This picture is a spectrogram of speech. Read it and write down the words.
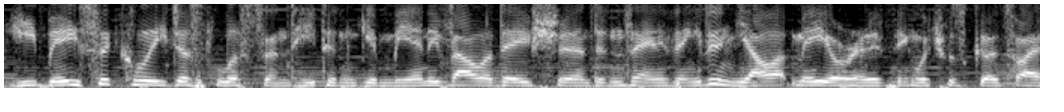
He basically just listened. He didn't give me any validation, didn't say anything. He didn't yell at me or anything, which was good. So I,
